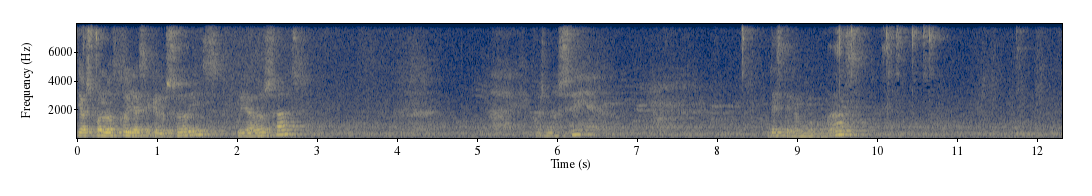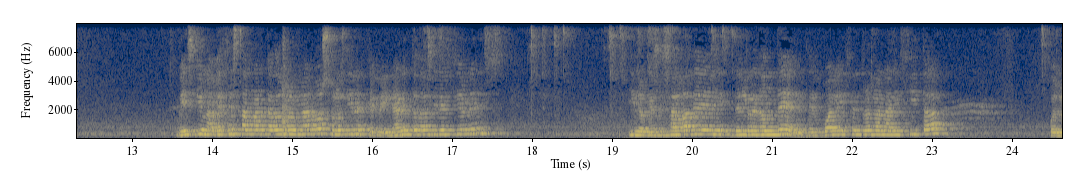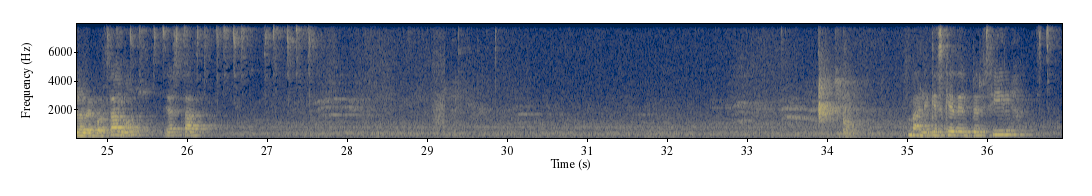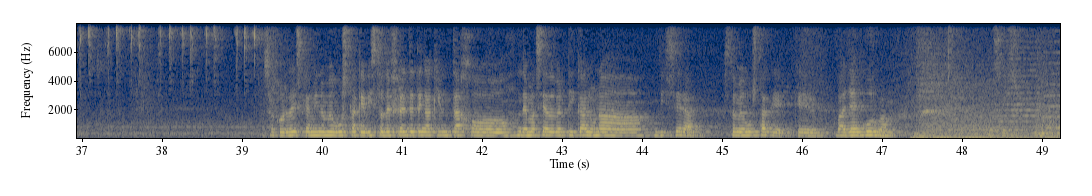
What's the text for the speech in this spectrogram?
ya os conozco, ya sé que lo sois, cuidadosas. pues no sé, destela un poco más. ¿Veis que una vez están marcados los largos solo tienes que peinar en todas direcciones y lo que se salga de, del redondel del cual el centro es la naricita, pues lo recortamos, ya está. Vale, que es que del perfil... ¿Os acordáis que a mí no me gusta que visto de frente tenga aquí un tajo demasiado vertical, una visera? Esto me gusta que vaya en curva. Vocês...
